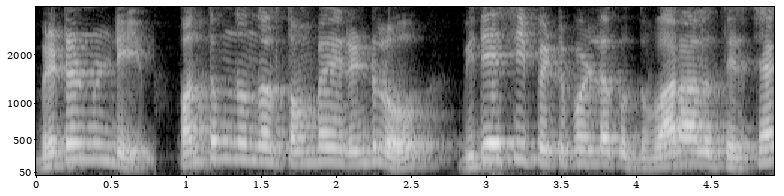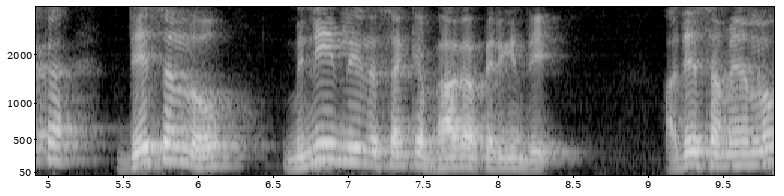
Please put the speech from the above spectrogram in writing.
బ్రిటన్ నుండి పంతొమ్మిది వందల తొంభై రెండులో విదేశీ పెట్టుబడులకు ద్వారాలు తెరిచాక దేశంలో మినీలీల సంఖ్య బాగా పెరిగింది. అదే సమయంలో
